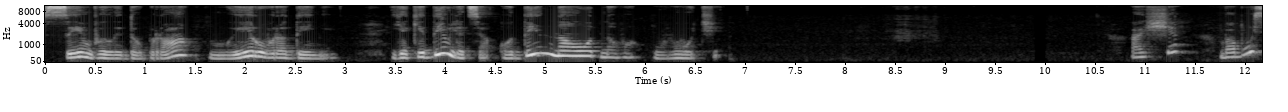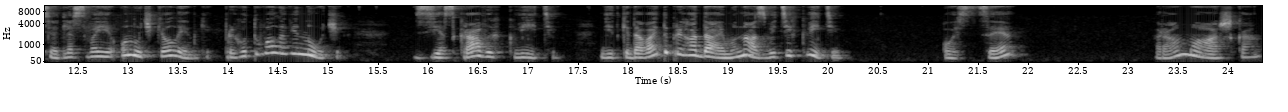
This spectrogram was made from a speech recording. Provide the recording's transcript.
символи добра, миру в родині, які дивляться один на одного в очі. А ще бабуся для своєї онучки Оленки приготувала віночок з яскравих квітів. Дітки, давайте пригадаємо назви цих квітів. Ось це ромашка.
